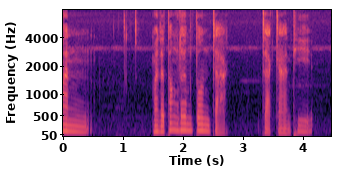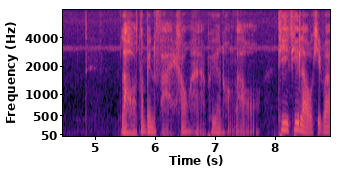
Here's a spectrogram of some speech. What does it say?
มัน มันจะต้องเริ่มต้นจาก จากการที่ เราต้องเป็นฝ่ายเข้าหาเพื่อนของเรา ที่ที่เราคิดว่า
